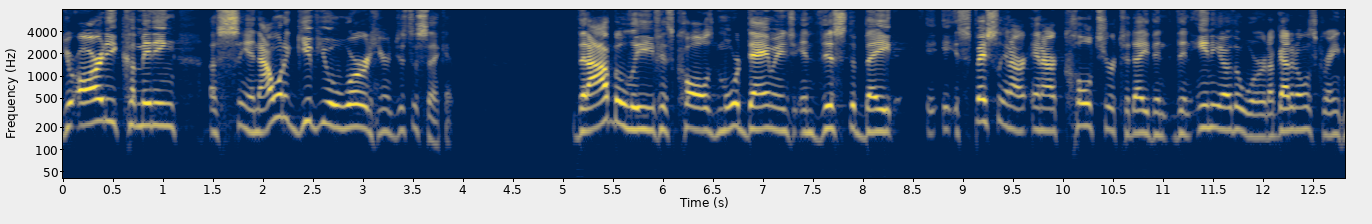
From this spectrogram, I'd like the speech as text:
you're already committing a sin. Now, I want to give you a word here in just a second that I believe has caused more damage in this debate, especially in our, in our culture today, than, than any other word. I've got it on the screen.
